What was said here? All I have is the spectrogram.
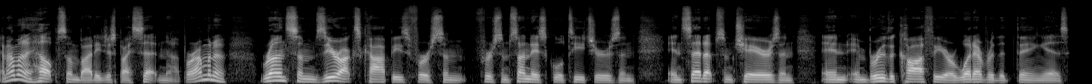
and I'm going to help somebody just by setting up, or I'm going to run some Xerox copies for some for some Sunday school teachers and and set up some chairs and and and brew the coffee or whatever the thing is.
